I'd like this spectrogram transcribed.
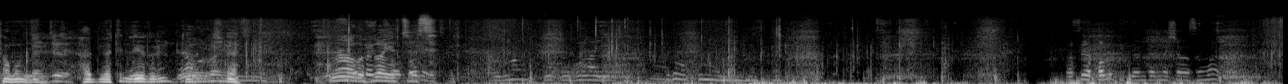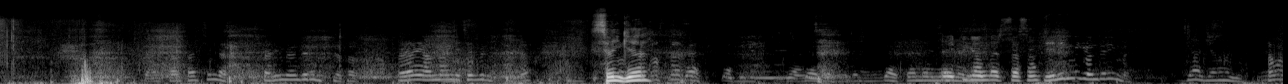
Tamam. Hadi Metin niye duruyorsun? Dur. Gel. Nerede? Şuradan geçeceğiz. Nasıl yapalım ki gönderme şansın var mı? Yani kantan için de çıkarayım göndereyim istiyorsan. Veya yandan geçebilirim. Ya. Sen gel. Seyfi gönder istersen. Geleyim mi göndereyim mi? Gel yanıma gel. Tamam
